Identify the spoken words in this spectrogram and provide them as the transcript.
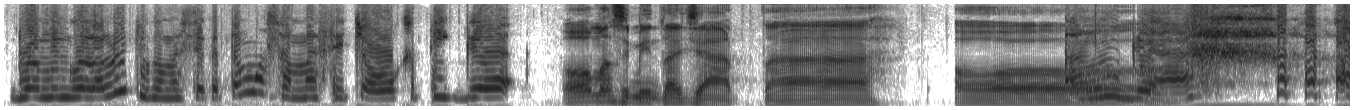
dua minggu lalu juga masih ketemu sama si cowok ketiga Oh masih minta jatah. Oh. enggak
